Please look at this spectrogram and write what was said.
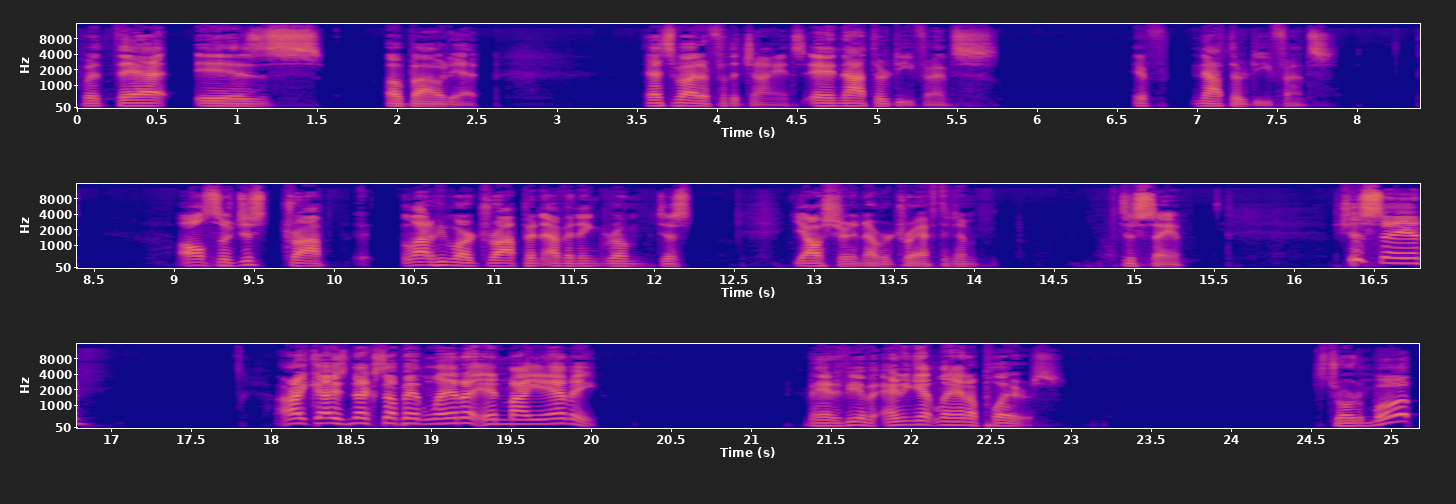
but that is about it. That's about it for the Giants, and not their defense. If not their defense. Also, just drop. A lot of people are dropping Evan Engram. Just y'all should have never drafted him. Just saying. Just saying. All right, guys. Next up, Atlanta and Miami. Man, if you have any Atlanta players, start them up.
